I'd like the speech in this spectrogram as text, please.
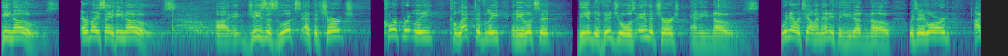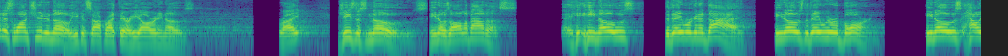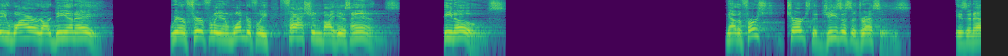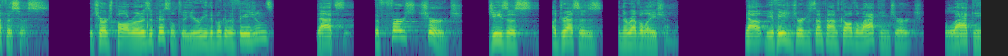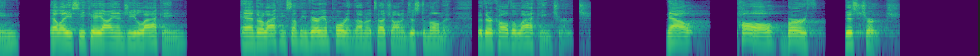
He knows. Everybody say, He knows. Uh, Jesus looks at the church corporately, collectively, and he looks at the individuals in the church and he knows. We never tell him anything he doesn't know. We say, Lord, I just want you to know. You can stop right there. He already knows. Right? Jesus knows. He knows all about us. He, he knows the day we're going to die. He knows the day we were born. He knows how He wired our DNA. We are fearfully and wonderfully fashioned by His hands. He knows. Now, the first church that Jesus addresses is in Ephesus, the church Paul wrote his epistle to. You read the book of Ephesians, that's the first church Jesus addresses in the Revelation. Now, the Ephesian church is sometimes called the lacking church, lacking, L A C K I N G, lacking. And they're lacking something very important that I'm going to touch on in just a moment. But they're called the lacking church. Now, Paul birthed this church.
